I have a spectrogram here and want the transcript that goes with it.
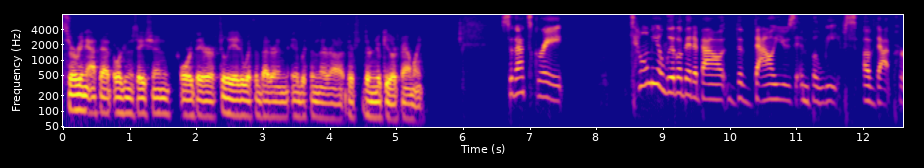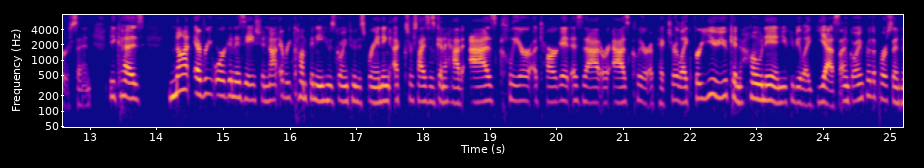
serving at that organization or they're affiliated with a veteran within their uh, their, their nuclear family. So that's great tell me a little bit about the values and beliefs of that person because not every organization, not every company who's going through this branding exercise is going to have as clear a target as that or as clear a picture. Like for you, you can hone in. You can be like, yes, I'm going for the person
